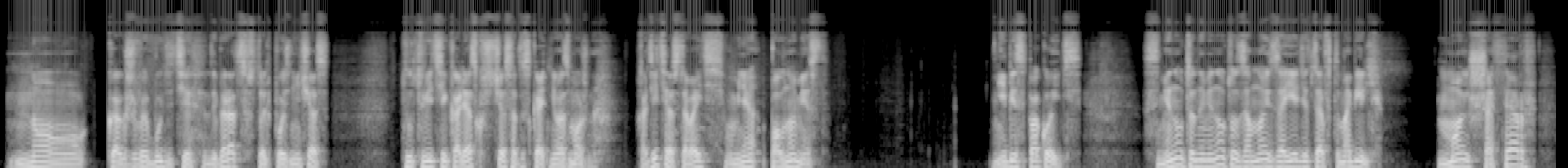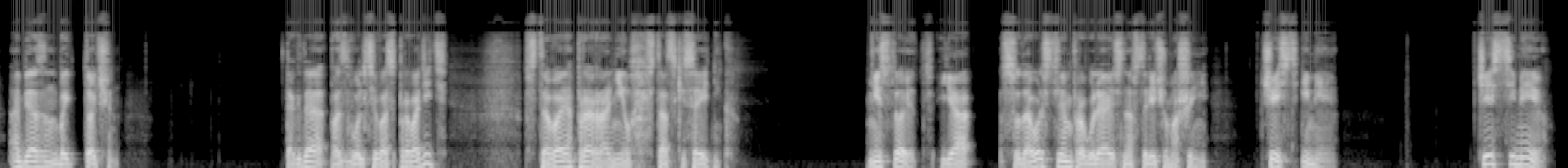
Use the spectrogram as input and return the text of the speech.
Но как же вы будете добираться в столь поздний час? Тут ведь и коляску сейчас отыскать невозможно. Хотите, оставайтесь, у меня полно мест. Не беспокойтесь. С минуты на минуту за мной заедет автомобиль. Мой шофер обязан быть точен. Тогда позвольте вас проводить, вставая, проронил статский советник. Не стоит. Я с удовольствием прогуляюсь навстречу машине. Честь имею. Честь имею.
